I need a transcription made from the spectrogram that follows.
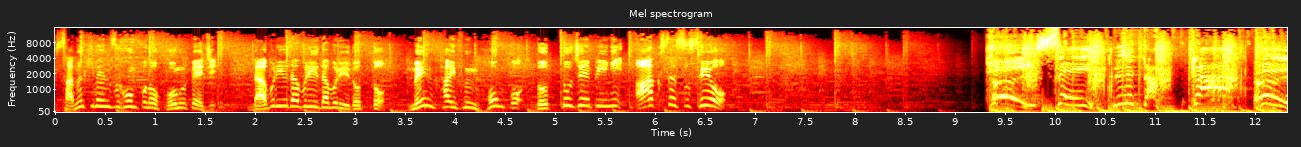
さぬきメンズ本舗のホームページ www.men- 本舗 .jp にアクセスせよ Say, let that car. Hey,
